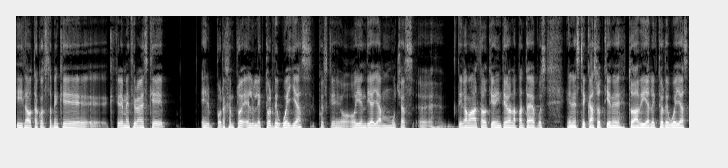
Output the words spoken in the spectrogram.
y la otra cosa también que, que quería mencionar es que por ejemplo, el lector de huellas, pues que hoy en día ya muchas, eh, digamos, hasta lo tienen integrado en la pantalla, pues en este caso tiene todavía el lector de huellas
